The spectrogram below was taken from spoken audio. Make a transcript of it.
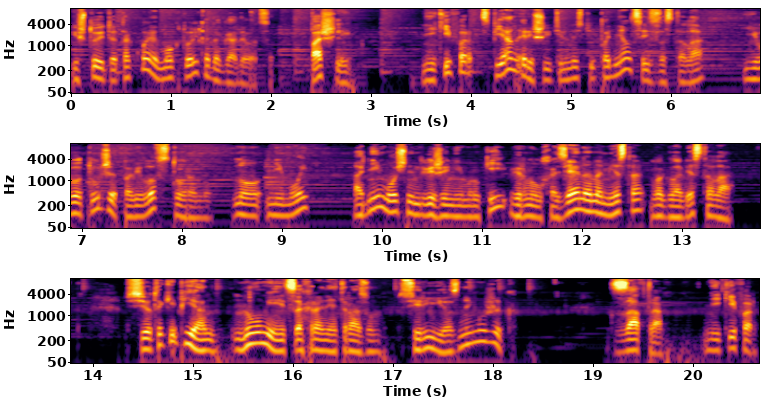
и что это такое, мог только догадываться. «Пошли!» Никифор с пьяной решительностью поднялся из-за стола. Его тут же повело в сторону, но не мой, одним мощным движением руки вернул хозяина на место во главе стола. Все-таки пьян, но умеет сохранять разум. Серьезный мужик. Завтра. Никифор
